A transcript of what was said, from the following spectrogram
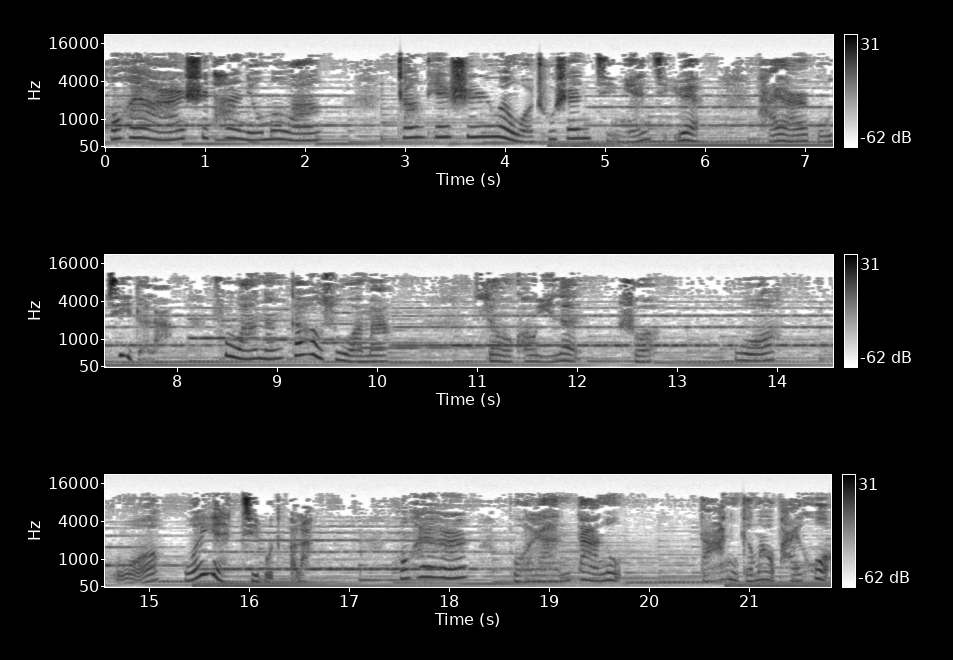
红孩儿试探牛魔王：“张天师问我出生几年几月，孩儿不记得了，父王能告诉我吗？”孙悟空一愣，说：“我。”我我也记不得了。红孩儿勃然大怒，打你个冒牌货！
